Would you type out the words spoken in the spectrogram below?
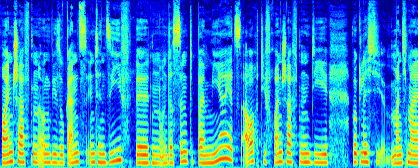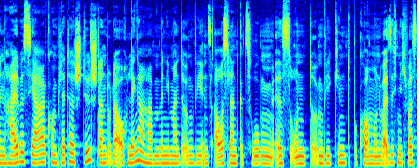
Freundschaften irgendwie so ganz intensiv bilden. Und das sind bei mir jetzt auch die Freundschaften, die wirklich manchmal ein halbes Jahr kompletter Stillstand oder auch länger haben, wenn jemand irgendwie ins Ausland gezogen ist und irgendwie Kind bekommen und weiß ich nicht was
